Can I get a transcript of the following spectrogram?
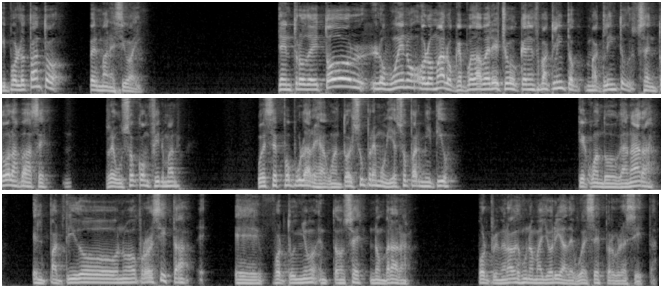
Y por lo tanto, permaneció ahí. Dentro de todo lo bueno o lo malo que pueda haber hecho Kenneth McClintock, McClintock sentó las bases, rehusó confirmar jueces populares, aguantó el Supremo y eso permitió que cuando ganara el Partido Nuevo Progresista, eh, Fortuño entonces nombrara por primera vez una mayoría de jueces progresistas.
